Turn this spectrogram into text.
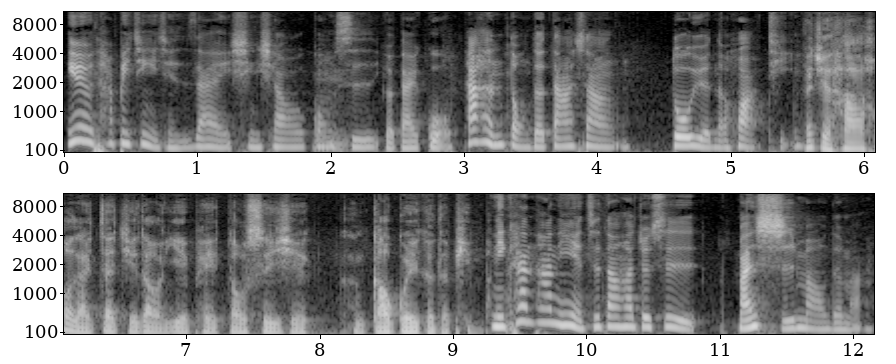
因为他毕竟以前是在行销公司有待过，嗯、他很懂得搭上多元的话题。而且他后来在接到的业配都是一些很高规格的品牌。你看他，你也知道他就是。蛮时髦的嘛，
